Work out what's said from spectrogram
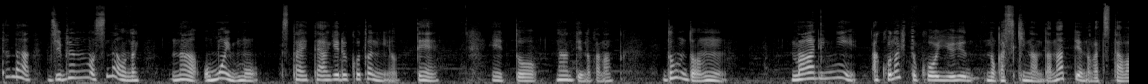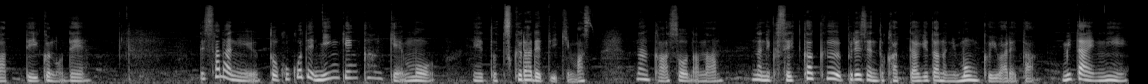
ただ自分の素直なな思いも伝えてあげることによってえっ、ー、と何て言うのかな。どんどん周りにあこの人こういうのが好きなんだなっていうのが伝わっていくのででさらに言うとここで人間関係も、えーと、作られていきます。なんかそうだな。何かせっかくプレゼント買ってあげたのに文句言われた。みたいに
